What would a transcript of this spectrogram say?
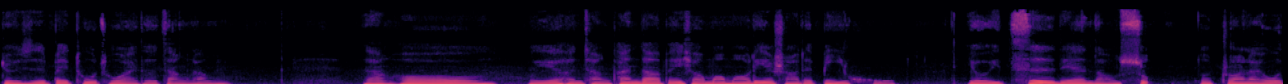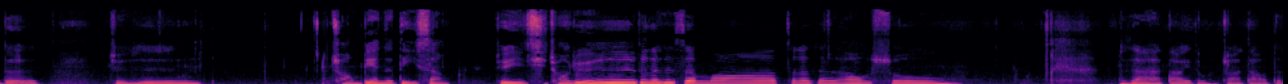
就是被吐出来的蟑螂，然后我也很常看到被小猫猫猎杀的壁虎，有一次连老鼠都抓来我的，就是床边的地上，就一起床就，这个是什么？这个是老鼠，不知道它到底怎么抓到的。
